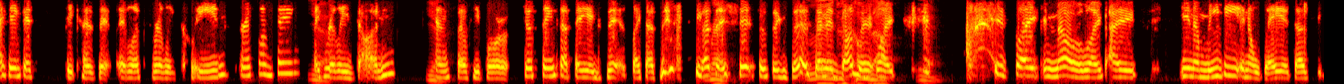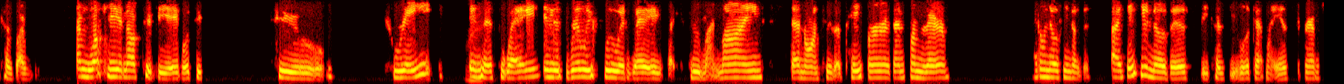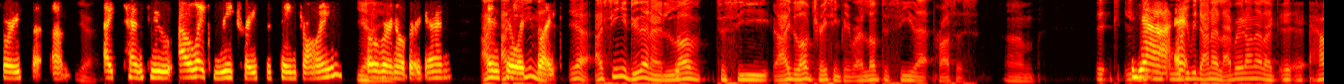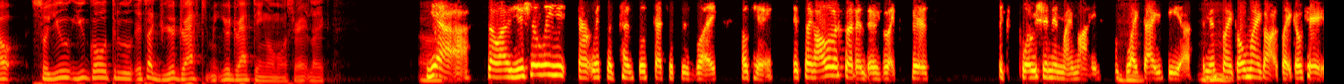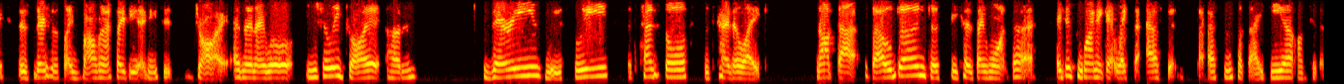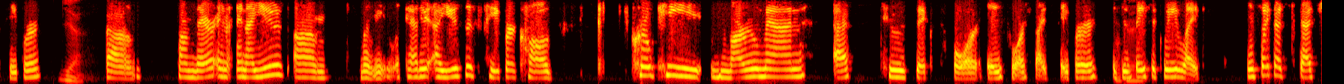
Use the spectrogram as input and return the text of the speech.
I think it's because it, it looks really clean or something, like really done. Yeah, And so people just think that they exist, like that this, that Right. this shit just exists, Right, and it it doesn't. Like yeah, it's like no, like I, you know, maybe in a way it does because I'm I'm lucky enough to be able to to create in this way, in this really fluid way, like through my mind, then onto the paper, then from there. I don't know if you know this. I think you know this because you look at my Instagram stories, but um, yeah, I tend to I'll like retrace the same drawing yeah. over yeah. and over again. I, it's seen that. like- yeah, I've seen you do that, and I love to see. I love tracing paper. I love to see that process. Um, it, it, Yeah, Would, would it- you be down to elaborate on that? Like how? So you you go through. It's like you're draft. You're drafting almost right. Like uh, Yeah. So I usually start with the pencil sketch, which is like, okay, it's like all of a sudden there's like this explosion in my mind of Mhm. like the idea. And Mhm. it's like, oh my God, like, okay, this, there's this like bomb ass idea. I need to draw it. And then I will usually draw it um, very loosely with pencil. It's kind of like not that well done just because I want the, I just want to get like the essence, the essence of the idea onto the paper Yeah. um, from there. And, and I use, um, let me look at it. I use this paper called Croquis Maruman S264 A4 size paper, which is basically like, it's like a sketch,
